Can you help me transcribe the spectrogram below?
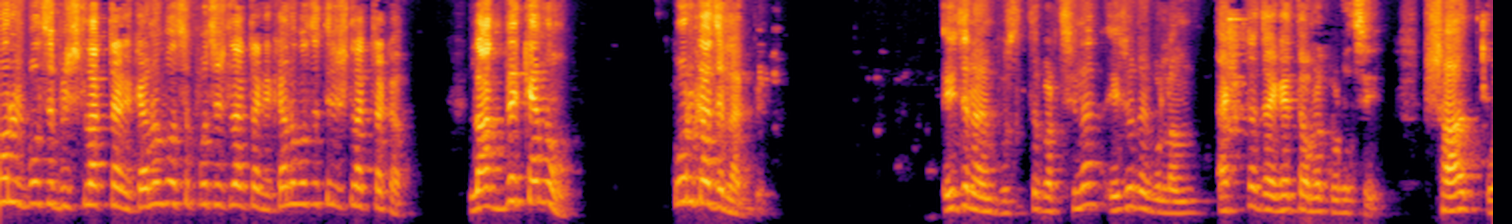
মানুষ বলছে বিশ লাখ টাকা? কেন বলছে পঁচিশ লাখ টাকা? কেন বলছে তিরিশ লাখ টাকা? লাগবে কেন? কোন কাজে লাগবে? এই জন্য আমি বুঝতে পারছি না। এই জন্য বললাম, একটা জায়গায় তো আমরা করেছি। স্বাদ ও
